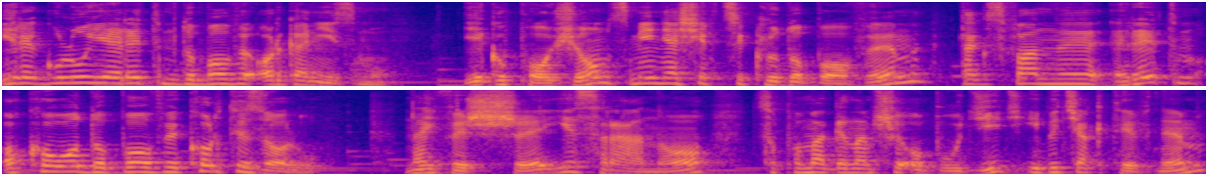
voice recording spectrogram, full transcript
i reguluje rytm dobowy organizmu. Jego poziom zmienia się w cyklu dobowym, tak zwany rytm okołodobowy kortyzolu. Najwyższy jest rano, co pomaga nam się obudzić i być aktywnym.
